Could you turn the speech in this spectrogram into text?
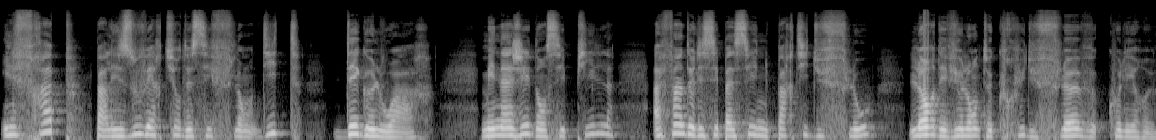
Il frappe par les ouvertures de ses flancs, dites dégueuloirs, ménagés dans ces piles afin de laisser passer une partie du flot lors des violentes crues du fleuve coléreux.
